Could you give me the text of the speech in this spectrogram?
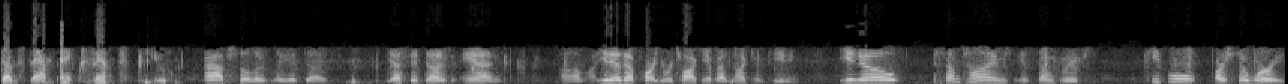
Does that make sense to you? Absolutely, it does. Yes, it does. And um, you know that part you were talking about not competing. You know, sometimes in some groups, people are so worried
